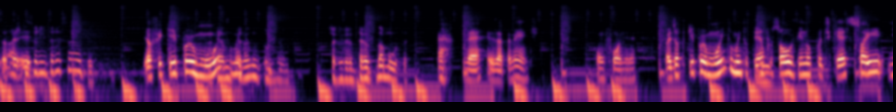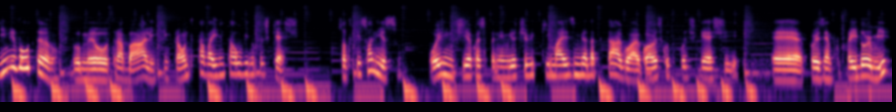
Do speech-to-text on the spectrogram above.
Eu, Acho que seria interessante. eu fiquei por Até muito, muito trânsito. Só que no trânsito da multa. né? Exatamente. Com fone, né? Mas eu fiquei por muito, muito tempo só ouvindo o podcast, só indo e voltando do meu trabalho, enfim, pra onde eu tava indo, tava ouvindo o podcast. Só fiquei só nisso. Hoje em dia, com essa pandemia, eu tive que mais me adaptar agora. Agora eu escuto podcast, é, por exemplo, pra ir dormir,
